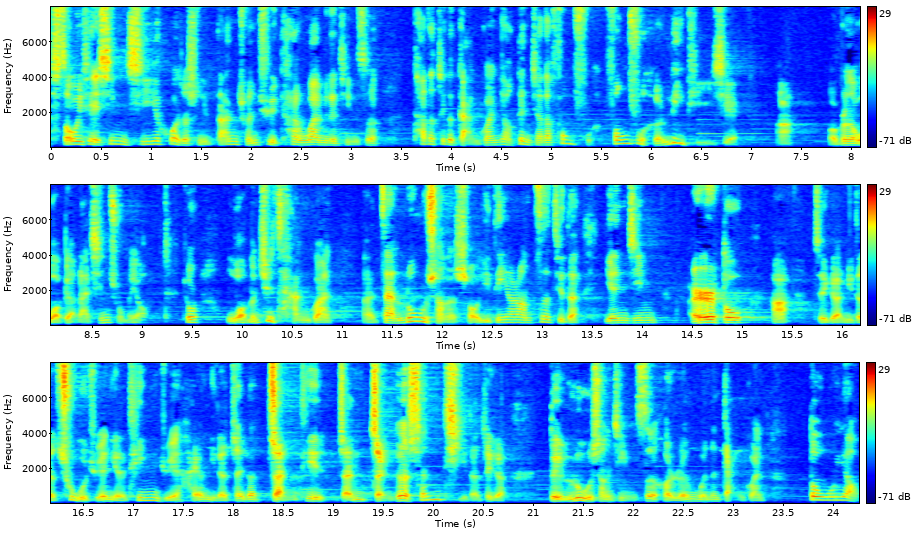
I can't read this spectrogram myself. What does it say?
搜一些信息，或者是你单纯去看外面的景色。它的这个感官要更加的丰富、丰富和立体一些啊！我不知道我表达清楚没有？就是我们去参观，呃，在路上的时候，一定要让自己的眼睛、耳朵啊，这个你的触觉、你的听觉，还有你的这个整体、整整个身体的这个对路上景色和人文的感官都要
